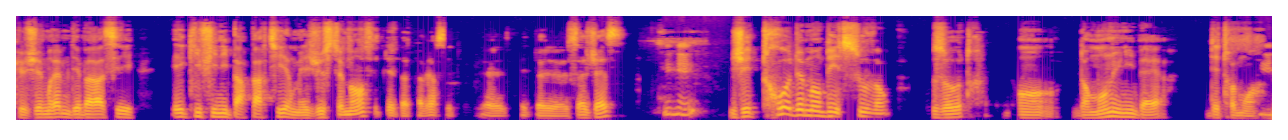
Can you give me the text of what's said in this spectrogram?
que j'aimerais me débarrasser et qui finit par partir, mais justement, c'est peut-être à travers cette, euh, cette euh, sagesse, mm-hmm. j'ai trop demandé souvent aux autres dans, dans mon univers d'être moi. Mm.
